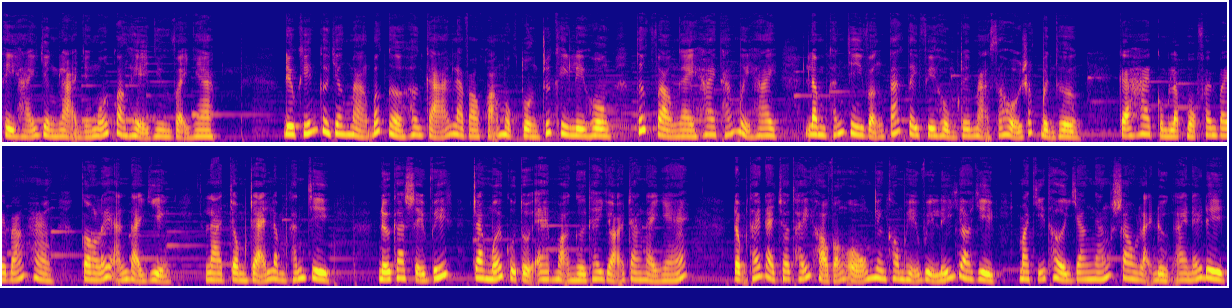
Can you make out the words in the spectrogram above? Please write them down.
thì hãy dừng lại những mối quan hệ như vậy nha. Điều khiến cư dân mạng bất ngờ hơn cả là vào khoảng một tuần trước khi ly hôn, tức vào ngày 2 tháng 12, Lâm Khánh Chi vẫn tác Tây Phi Hùng trên mạng xã hội rất bình thường. Cả hai cùng lập một fanpage bán hàng, còn lấy ảnh đại diện là chồng trẻ Lâm Khánh Chi. Nữ ca sĩ viết, trang mới của tụi em mọi người theo dõi trang này nhé. Động thái này cho thấy họ vẫn ổn nhưng không hiểu vì lý do gì mà chỉ thời gian ngắn sau lại đường ai nấy đi.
